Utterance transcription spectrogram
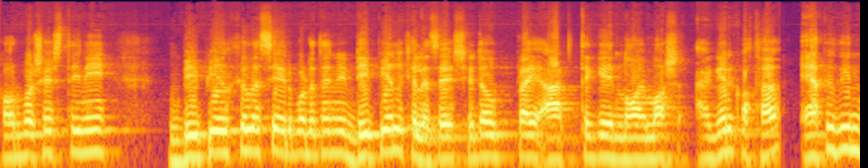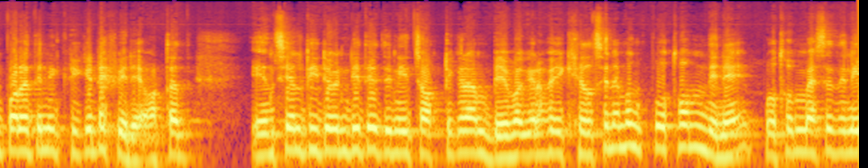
সর্বশেষ তিনি বিপিএল খেলেছে, এরপরে তিনি ডিপিএল খেলেছে, সেটাও প্রায় আট থেকে নয় মাস আগের কথা। এতদিন পরে তিনি ক্রিকেটে ফিরে, অর্থাৎ এনসিএল টি টোয়েন্টিতে তিনি চট্টগ্রাম বিভাগের হয়ে খেলছেন এবং প্রথম দিনে, প্রথম ম্যাচে তিনি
